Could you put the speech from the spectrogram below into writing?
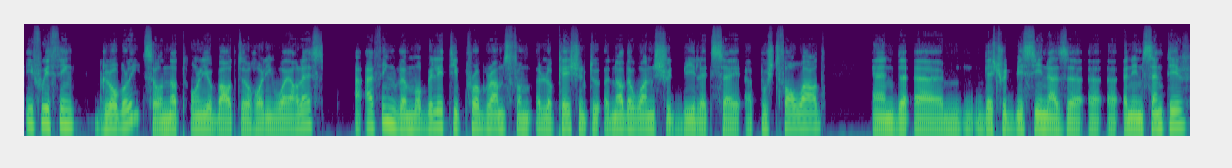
if we think globally, so not only about uh, rolling wireless, I think the mobility programs from a location to another one should be, let's say, uh, pushed forward, and um, they should be seen as a, a, an incentive,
